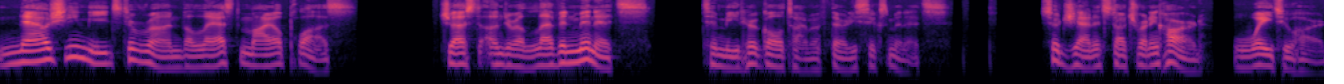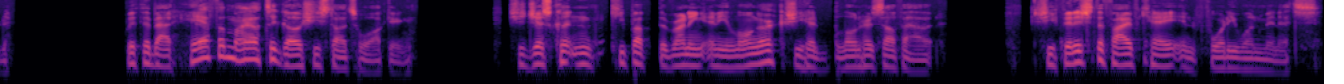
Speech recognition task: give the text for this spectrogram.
Now she needs to run the last mile plus just under 11 minutes to meet her goal time of 36 minutes. So Janet starts running hard, way too hard. With about half a mile to go, she starts walking. She just couldn't keep up the running any longer because she had blown herself out. She finished the 5K in 41 minutes.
